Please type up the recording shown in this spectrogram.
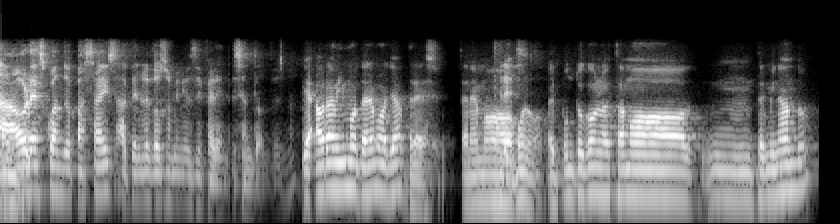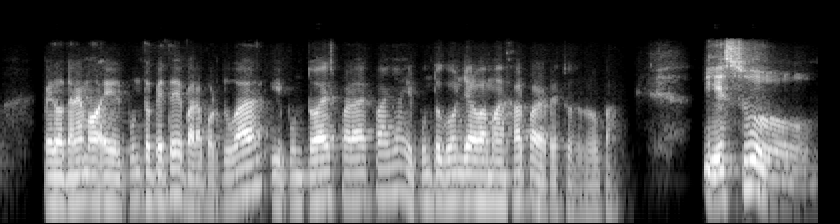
ahora es cuando pasáis a tener dos dominios diferentes, entonces, ¿no? Ahora mismo tenemos ya tres. Tenemos, bueno, el punto .com lo estamos mm, terminando, pero tenemos el punto .pt para Portugal y punto .es para España y el punto .com ya lo vamos a dejar para el resto de Europa. Y eso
